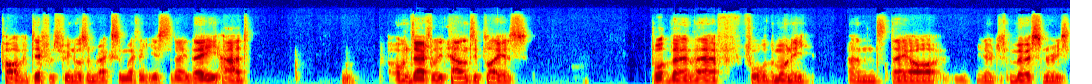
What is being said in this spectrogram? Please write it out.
part of the difference between us and Wrexham. I think yesterday they had undoubtedly talented players, but they're there for the money and they are, you know, just mercenaries.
